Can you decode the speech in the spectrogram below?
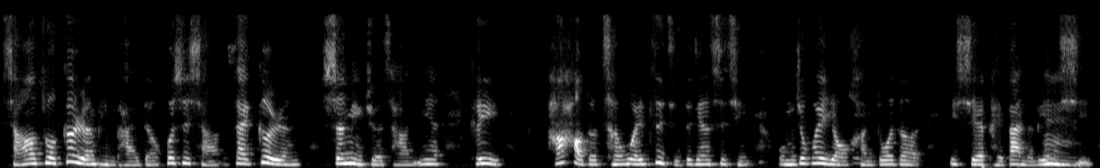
想要做个人品牌的，或是想在个人生命觉察里面可以。好好的成为自己这件事情，我们就会有很多的一些陪伴的练习。嗯、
